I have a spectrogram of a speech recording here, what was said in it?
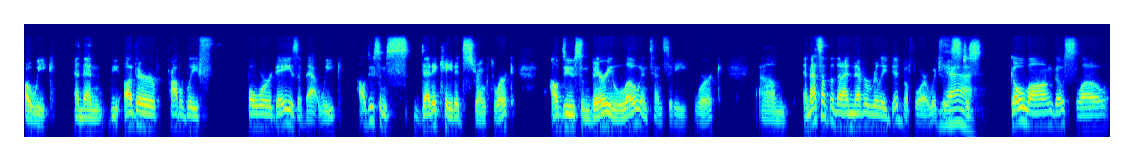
a week, and then the other probably four days of that week I'll do some dedicated strength work. I'll do some very low intensity work. Um, and that's something that I never really did before, which yeah. was just go long, go slow,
